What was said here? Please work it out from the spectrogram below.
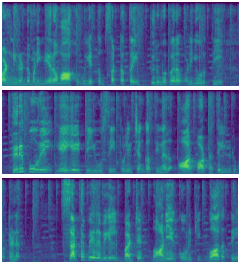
பன்னிரண்டு மணி நேரமாக உயர்த்தும் சட்டத்தை திரும்ப பெற வலியுறுத்தி திருப்பூரில் ஏஐடியூசி தொழிற்சங்கத்தினர் ஆர்ப்பாட்டத்தில் ஈடுபட்டனர். சட்டப்பேரவையில் பட்ஜெட் மானிய கோரிக்கை விவாதத்தில்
